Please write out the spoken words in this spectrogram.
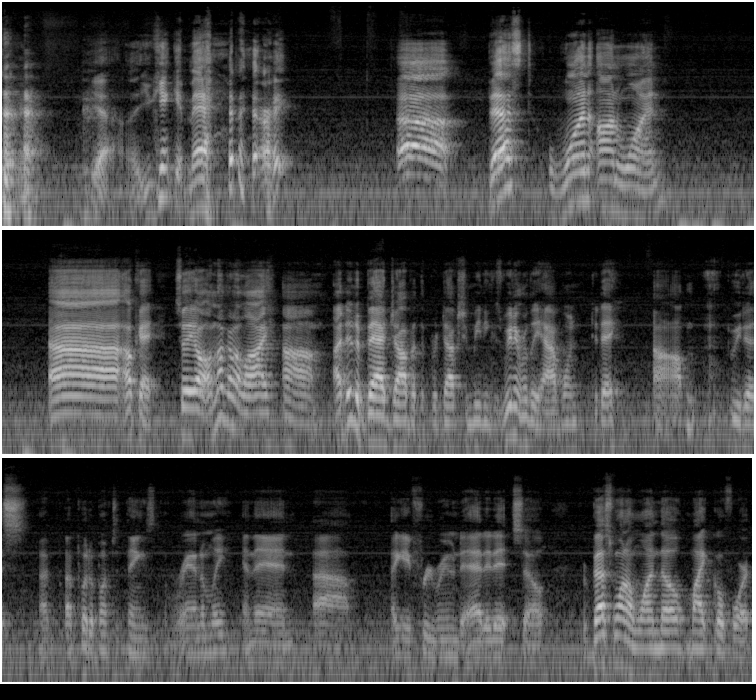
Right? yeah, you can't get mad. all right. Uh, best one-on-one. Uh, okay. So y'all, I'm not gonna lie. Um, I did a bad job at the production meeting because we didn't really have one today. Um, we just I, I put a bunch of things randomly, and then um, I gave free room to edit it. So for best one-on-one though, Mike, go for it.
